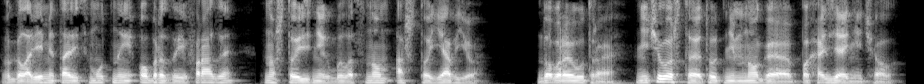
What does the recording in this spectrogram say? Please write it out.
В голове метались мутные образы и фразы, но что из них было сном, а что явью. «Доброе утро. Ничего, что я тут немного похозяйничал».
